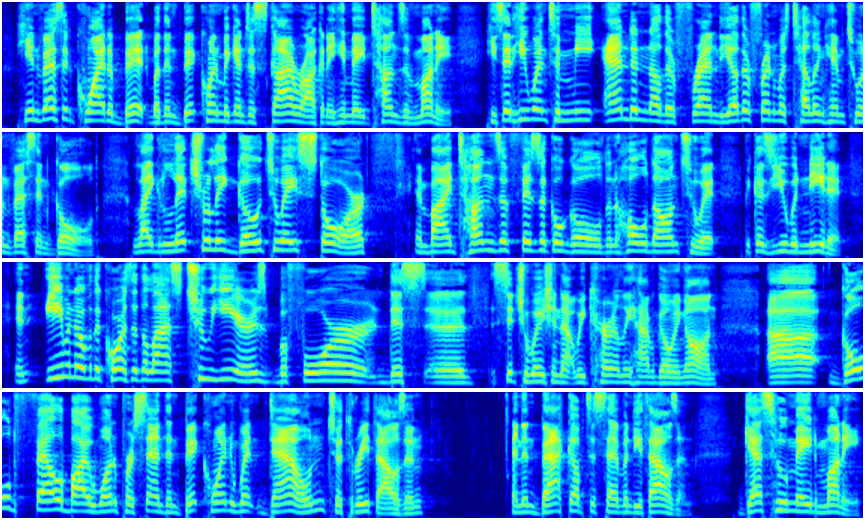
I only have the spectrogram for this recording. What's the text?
he invested quite a bit but then bitcoin began to skyrocket and he made tons of money. He said he went to me and another friend. The other friend was telling him to invest in gold. Like literally go to a store and buy tons of physical gold and hold on to it because you would need it. And even over the course of the last two years before this uh, situation that we currently have going on uh, gold fell by 1% and bitcoin went down to 3000 and then back up to 70000 Guess who made money?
